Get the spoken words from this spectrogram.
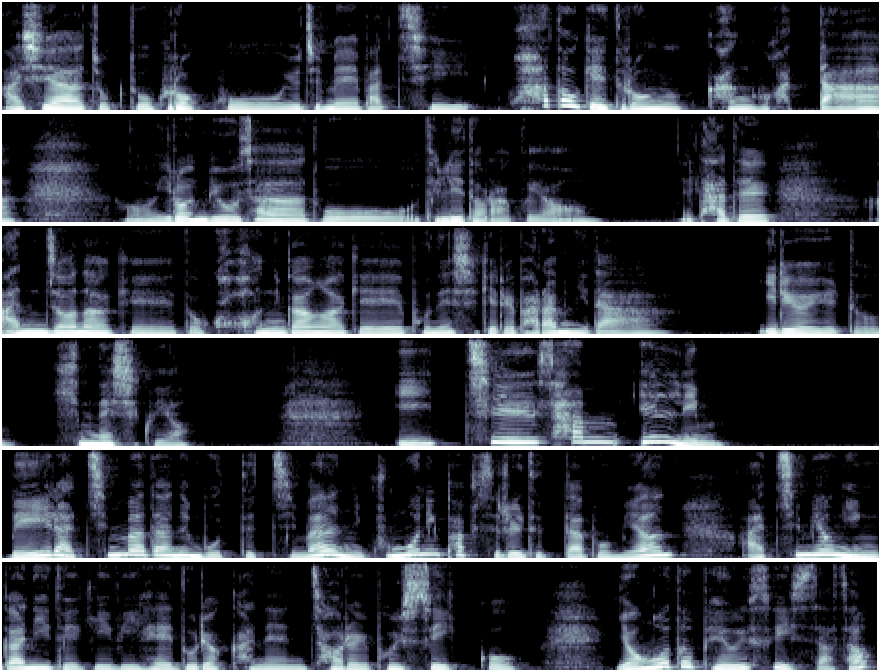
아시아 쪽도 그렇고 요즘에 마치 화덕에 들어간 것 같다. 어, 이런 묘사도 들리더라고요. 다들 안전하게 또 건강하게 보내시기를 바랍니다. 일요일도 힘내시고요. 2731님. 매일 아침마다는 못 듣지만 굿모닝 팝스를 듣다 보면 아침형 인간이 되기 위해 노력하는 저를 볼 수 있고 영어도 배울 수 있어서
